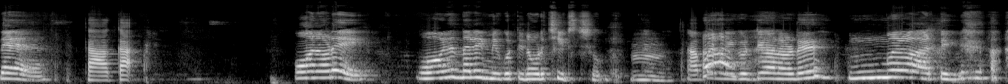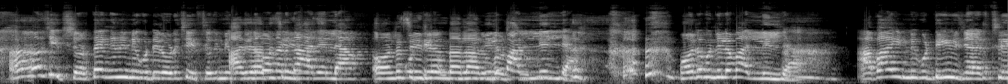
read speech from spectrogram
ദേ. കാക്ക. ഓനോടേ ഓൻ ഇന്നലെ ഉണ്ണിക്കുട്ടിനോട് ചിരിച്ചു. അപ്പൊ കുട്ടി അവനോട് കാട്ടി. ചിരിച്ചു. കൊടുത്ത എങ്ങനെ ഉണ്ണിക്കുട്ടിനോട് ചിരിച്ചു? കാര്യമില്ല. ഓന്റെ ചിരി പല്ലില്ല. ഓന്റെ മുന്നിലെ പല്ലില്ല. അപ്പൊ ആ ഇണ്ണിക്കുട്ടി വിചാരിച്ച്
